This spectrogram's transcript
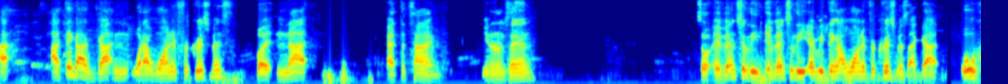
I I think I've gotten what I wanted for Christmas, but not at the time. You know what I'm saying? So eventually, eventually, everything I wanted for Christmas, I got. Ooh,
